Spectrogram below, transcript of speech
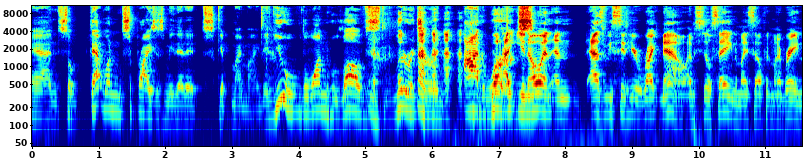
And so that one surprises me that it skipped my mind. And you, the one who loves literature and odd words. Well, I, you know, and, and as we sit here right now, I'm still saying to myself in my brain,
